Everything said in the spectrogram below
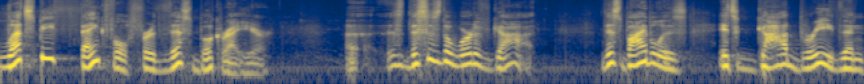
let's be thankful for this book right here. Uh, this, this is the Word of God. This Bible is, it's God breathed. And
